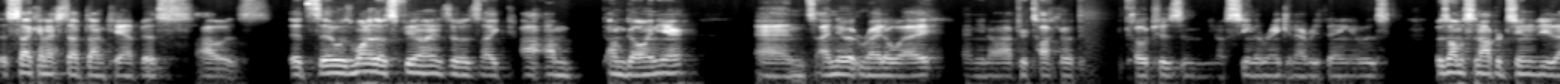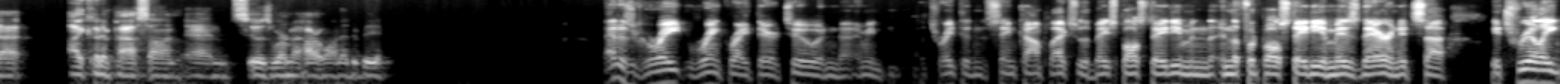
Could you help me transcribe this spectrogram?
the second I stepped on campus, I was it's it was one of those feelings. It was like I'm I'm going here, and I knew it right away. And you know, after talking with the coaches and you know seeing the rink and everything, it was was almost an opportunity that I couldn't pass on, and it was where my heart wanted to be. That is a great rink right there too, and I mean it's right in the same complex where the baseball stadium and, and the football stadium is there, and it's uh it's really you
